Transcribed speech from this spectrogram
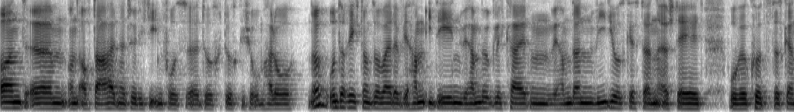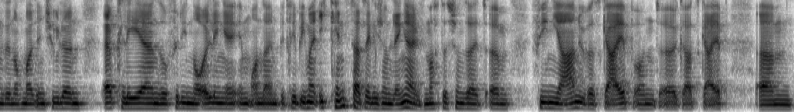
und, ähm, und auch da halt natürlich die Infos äh, durch, durchgeschoben. Hallo, ne? Unterricht und so weiter. Wir haben Ideen, wir haben Möglichkeiten. Wir haben dann Videos gestern erstellt, wo wir kurz das Ganze nochmal den Schülern erklären, so für die Neulinge im Online-Betrieb. Ich meine, ich kenne es tatsächlich schon länger. Ich mache das schon seit ähm, vielen Jahren über Skype Skype und äh, gerade Skype. Ähm,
